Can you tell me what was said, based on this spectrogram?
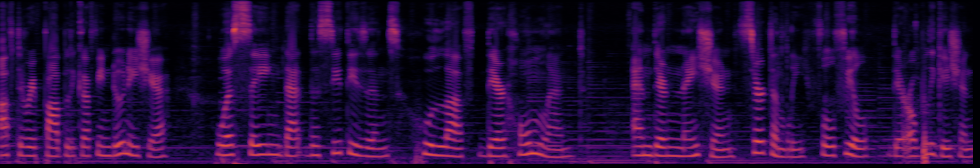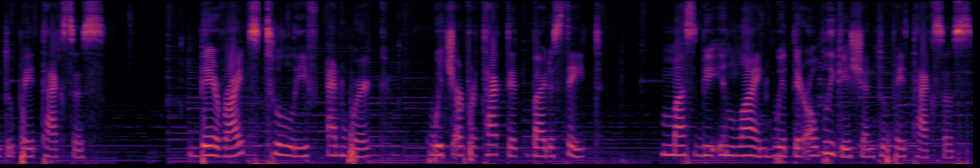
of the Republic of Indonesia was saying that the citizens who love their homeland and their nation certainly fulfill their obligation to pay taxes. Their rights to live and work, which are protected by the state, must be in line with their obligation to pay taxes.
